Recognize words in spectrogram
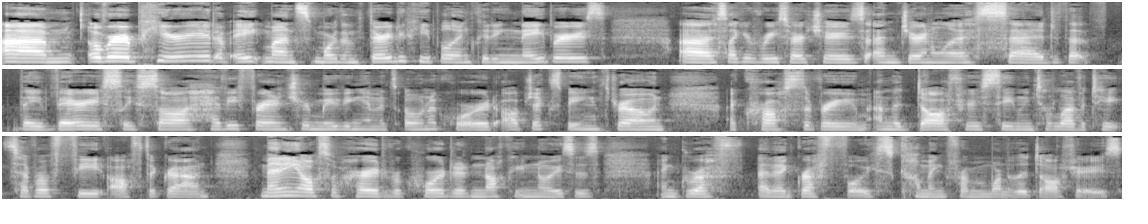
Um, over a period of eight months, more than 30 people, including neighbors, uh, psychic researchers, and journalists, said that they variously saw heavy furniture moving in its own accord, objects being thrown across the room, and the daughters seeming to levitate several feet off the ground. Many also heard recorded knocking noises and gruff and a gruff voice coming from one of the daughters.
